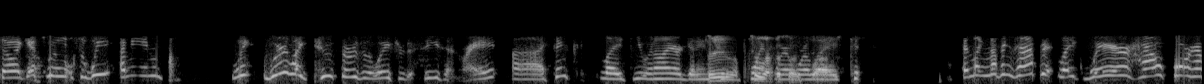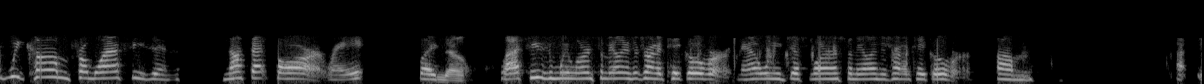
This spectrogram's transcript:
So I guess we'll. So we. I mean, we we're like two thirds of the way through the season, right? Uh, I think like you and I are getting Three- to a point where we're left. like, and like nothing's happened. Like where? How far have we come from last season? Not that far, right? Like no. last season we learned some aliens are trying to take over. Now we just learned some aliens are trying to take over. Um.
